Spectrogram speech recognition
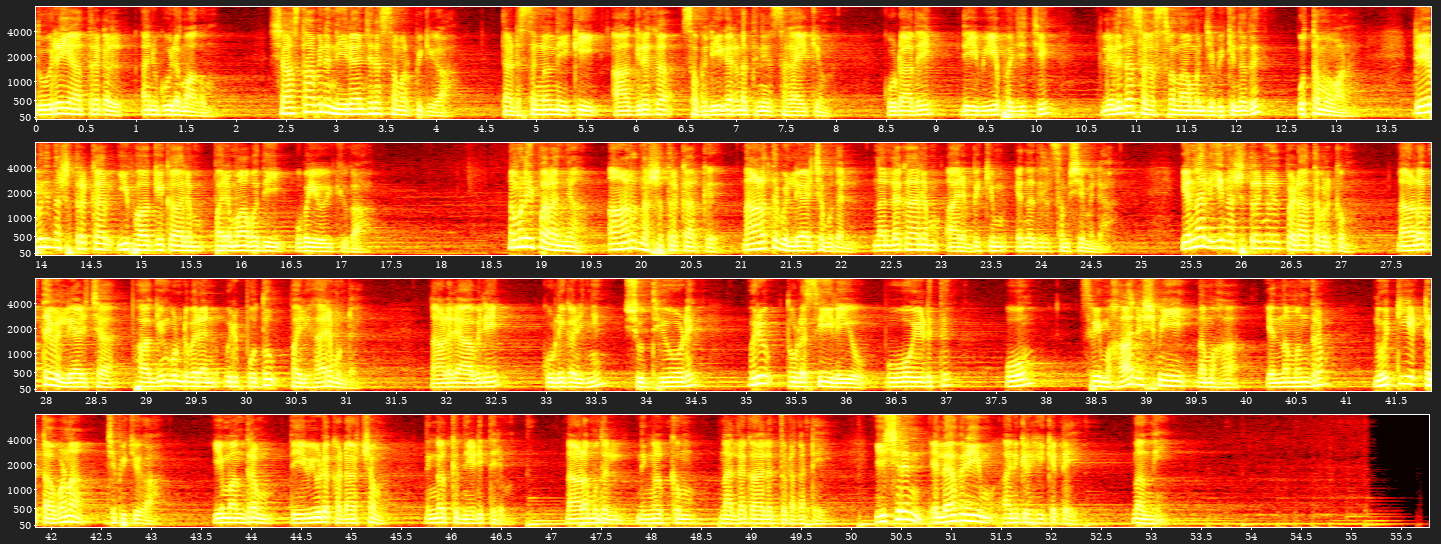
ദൂരയാത്രകൾ അനുകൂലമാകും. ശാസ്താവിന് നീരാഞ്ജനം സമർപ്പിക്കുക. തടസ്സങ്ങൾ നീക്കി ആഗ്രഹ സഫലീകരണത്തിന് സഹായിക്കും. കൂടാതെ ദേവിയെ ഭജിച്ച് ലളിത സഹസ്രനാമം ജപിക്കുന്നത് ഉത്തമമാണ്. രേവതി നക്ഷത്രക്കാർ ഈ ഭാഗ്യകാലം പരമാവധി ഉപയോഗിക്കുക. നമ്മളീ പറഞ്ഞ ആറ് നക്ഷത്രക്കാർക്ക് നാളത്തെ വെള്ളിയാഴ്ച മുതൽ നല്ല കാലം ആരംഭിക്കും എന്നതിൽ സംശയമില്ല. എന്നാൽ ഈ നക്ഷത്രങ്ങളിൽ പെടാത്തവർക്കും നാളത്തെ വെള്ളിയാഴ്ച ഭാഗ്യം കൊണ്ടുവരാൻ ഒരു പൊതു പരിഹാരമുണ്ട്. നാളെ രാവിലെ കുളി കഴിഞ്ഞ് ശുദ്ധിയോടെ ഒരു തുളസിയിലെയോ പൂവോ എടുത്ത് ഓം ശ്രീ മഹാലക്ഷ്മിയെ നമഃ എന്ന മന്ത്രം നൂറ്റിയെട്ട് തവണ ജപിക്കുക. ഈ മന്ത്രം ദേവിയുടെ കടാക്ഷം നിങ്ങൾക്ക് നേടിത്തരും. നാളെ മുതൽ നിങ്ങൾക്കും നല്ല കാലം തുടങ്ങട്ടെ. ഈശ്വരൻ എല്ലാവരെയും അനുഗ്രഹിക്കട്ടെ. നന്ദി.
